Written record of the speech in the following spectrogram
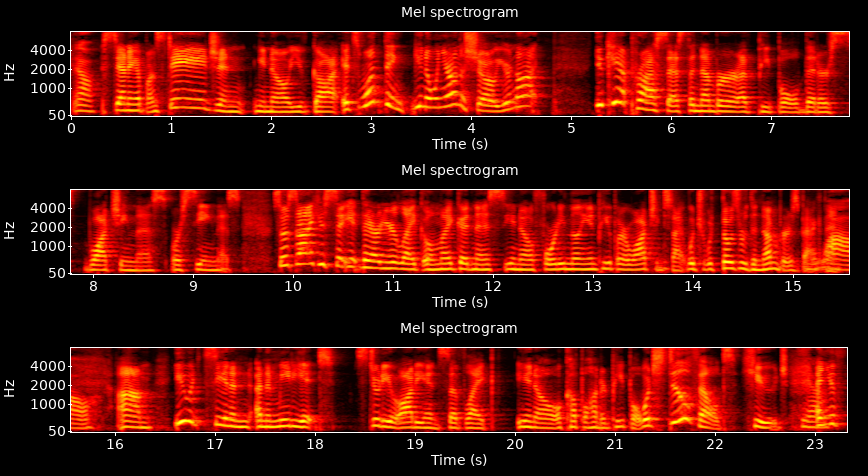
Yeah. Standing up on stage and, you know, you've got it's one thing, you know, when you're on the show, you're not you can't process the number of people that are watching this or seeing this. So it's not like you sit there and you're like, "Oh my goodness, you know, 40 million people are watching tonight," which, which those were the numbers back Wow. then. Wow. Um, you would see an, an immediate studio audience of like, you know, a couple hundred people, which still felt huge. Yeah. And you've,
